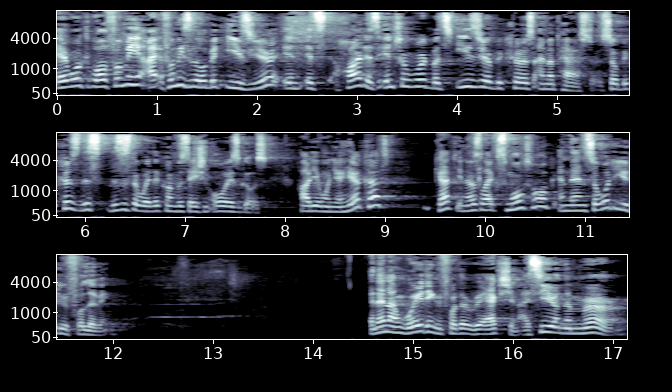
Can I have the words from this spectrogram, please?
It worked well for me. I, for me, it's a little bit easier. It's hard as introvert, but it's easier because I'm a pastor. So because this this is the way the conversation always goes. How do you want your hair cut? Cut. You know, it's like small talk. And then, so what do you do for a living? And then I'm waiting for the reaction. I see you in the mirror.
